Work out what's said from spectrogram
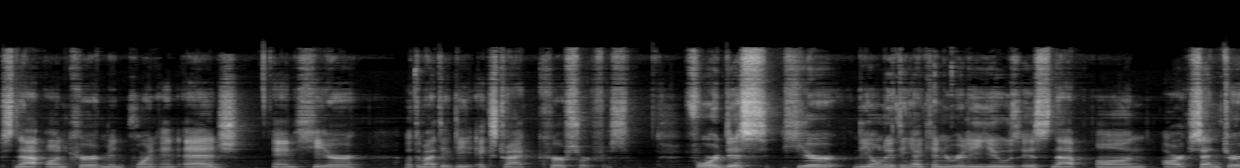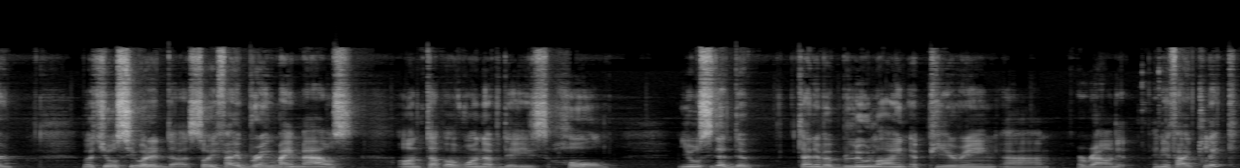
snap on curve midpoint and edge, and here automatically extract curve surface. For this here, the only thing I can really use is snap on arc center, but you'll see what it does. So if I bring my mouse on top of one of these hole, you'll see that the kind of a blue line appearing uh, around it. And if I click,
